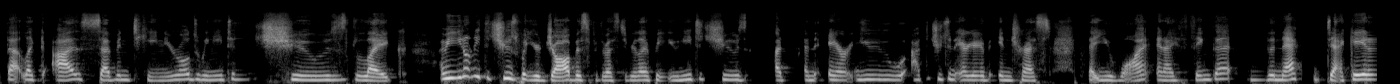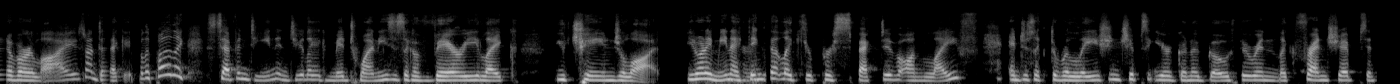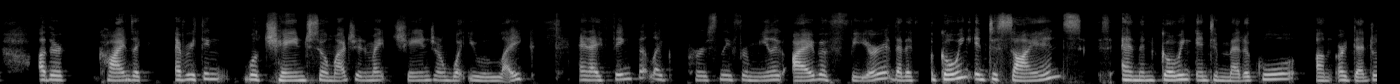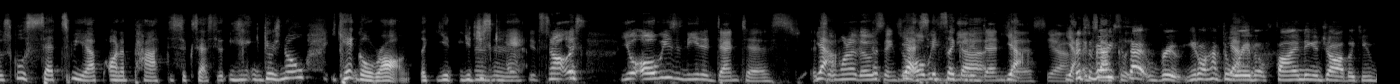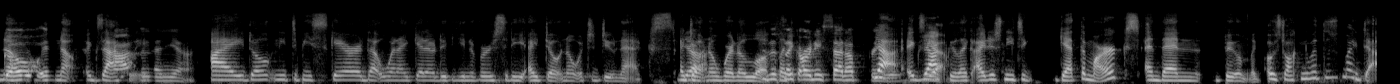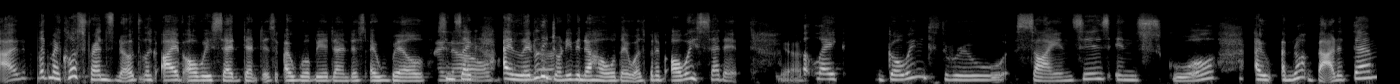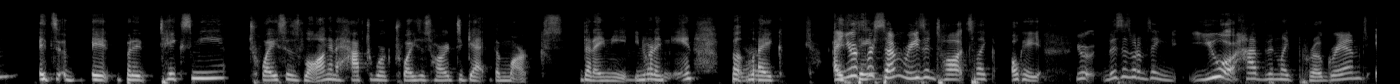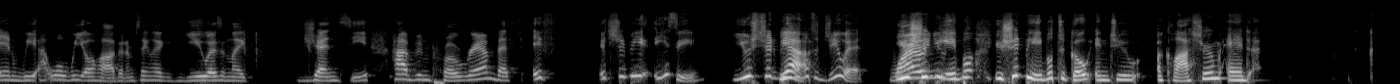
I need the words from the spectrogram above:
that like as 17 year olds, we need to choose like I mean, you don't need to choose what your job is for the rest of your life, but you need to choose a, an area. You have to choose an area of interest that you want. And I think that the next decade of our lives, not decade, but like probably like 17 into your like mid 20s is like a very like you change a lot. You know what I mean? I Mhm. think that like your perspective on life and just like the relationships that you're gonna go through and like friendships and other kinds, like everything will change so much and it might change on what you like. And I think that like personally for me, like I have a fear that if going into science and then going into medical um, or dental school sets me up on a path to success. You, there's no, you can't go wrong. Like you, you just Mhm. can't. it's not like you'll always need a dentist. It's Yeah, one of those things. You'll yes, always it's like need a, a- yeah, dentist. Yeah. yeah. it's exactly. a very set route. You don't have to Yeah. worry about finding a job. Like you No, go in No, exactly. and then yeah. I don't need to be scared that when I get out of university, I don't know what to do next. I don't know where to look. It's like, already set up for yeah, you. exactly. Like I just need to get the marks and then boom. Like I was talking about this with my dad. Like my close friends know that like I've always said dentist. Like, I will be a dentist. I will. I Since like. I literally Yeah. don't even know how old I was, but I've always said it. Yeah. But like going through sciences in school, I, I'm not bad at them. It's it, but it takes me twice as long, and I have to work twice as hard to get the marks that I need. You know what I mm-hmm. mean? But Yeah. like, I and you're think, for some reason taught to like okay you're this is what i'm saying you have been like programmed and we well we all have and i'm saying like you as in like gen z have been programmed that if it should be easy you should be Yeah. able to do it you should you be able you should be able to go into a classroom and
